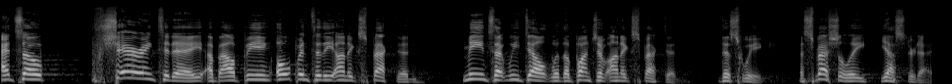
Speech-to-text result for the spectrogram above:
And so sharing today about being open to the unexpected means that we dealt with a bunch of unexpected this week, especially yesterday.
